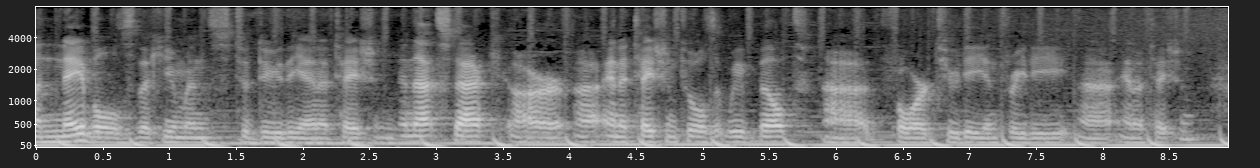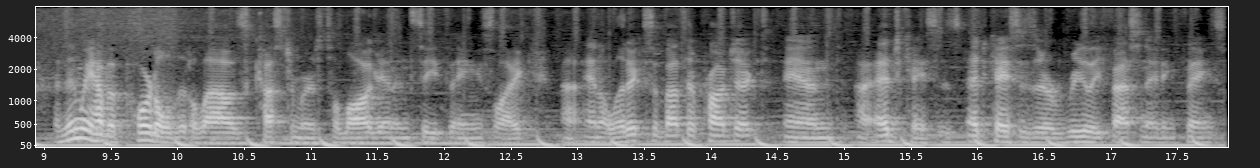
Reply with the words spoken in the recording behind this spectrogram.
enables the humans to do the annotation. In that stack are uh, annotation tools that we've built uh, for 2D and 3D uh, annotation. And then we have a portal that allows customers to log in and see things like uh, analytics about their project and uh, edge cases. Edge cases are really fascinating things.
